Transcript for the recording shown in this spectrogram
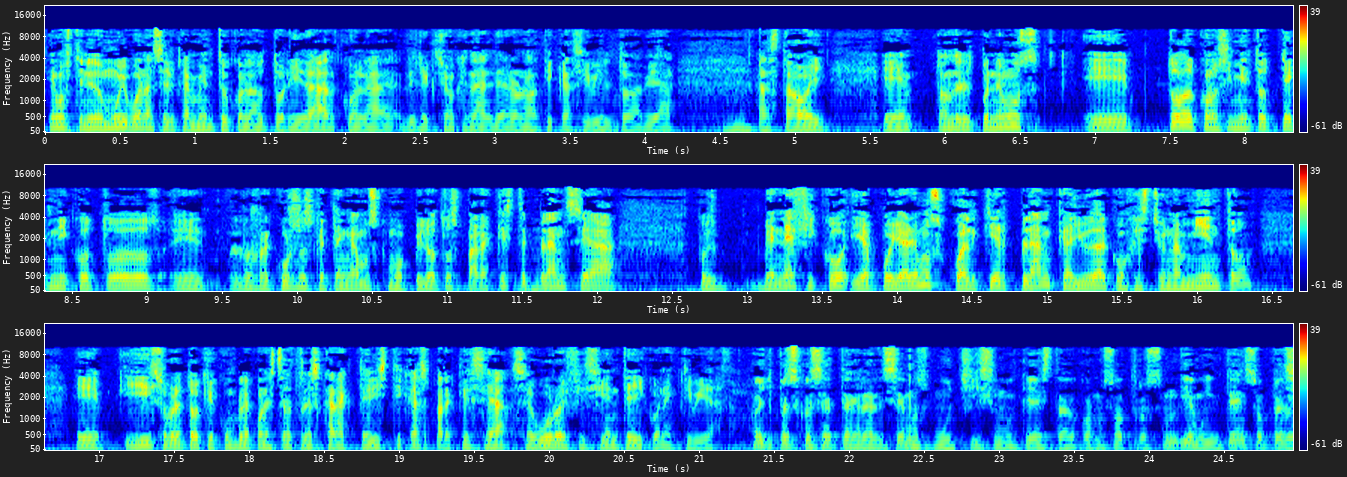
Hemos tenido muy buen acercamiento con la autoridad, con la Dirección General de Aeronáutica Civil todavía hasta hoy, eh, donde les ponemos eh, todo el conocimiento técnico, todos eh, los recursos que tengamos como pilotos para que este plan sea pues benéfico y apoyaremos cualquier plan que ayude al congestionamiento eh, y sobre todo que cumpla con estas tres características para que sea seguro, eficiente y conectividad. Oye, pues José, te agradecemos muchísimo que hayas estado con nosotros. Un día muy intenso, pero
